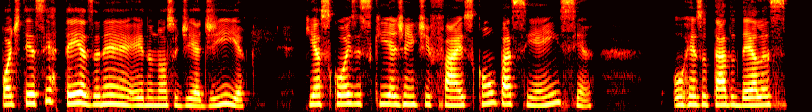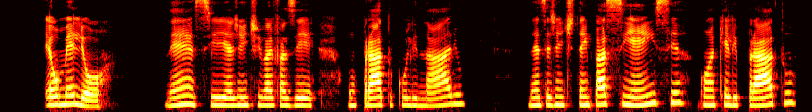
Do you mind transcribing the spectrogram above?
pode ter certeza, né, no nosso dia a dia, que as coisas que a gente faz com paciência o resultado delas é o melhor, né? Se a gente vai fazer um prato culinário, né? Se a gente tem paciência com aquele prato,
